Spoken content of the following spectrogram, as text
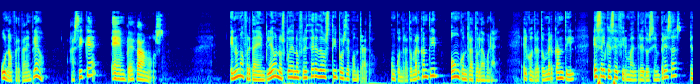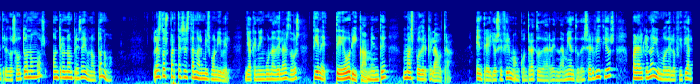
una oferta de empleo. Así que, empezamos. En una oferta de empleo nos pueden ofrecer dos tipos de contrato, un contrato mercantil o un contrato laboral. El contrato mercantil es el que se firma entre dos empresas, entre dos autónomos o entre una empresa y un autónomo. Las dos partes están al mismo nivel, ya que ninguna de las dos tiene teóricamente más poder que la otra. Entre ellos se firma un contrato de arrendamiento de servicios para el que no hay un modelo oficial,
